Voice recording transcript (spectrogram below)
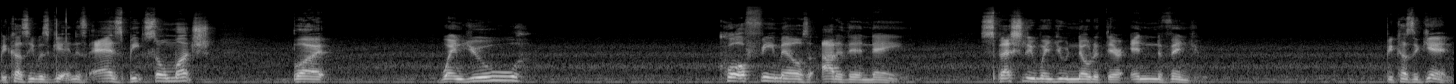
because he was getting his ass beat so much. But when you call females out of their name, especially when you know that they're in the venue, because again,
